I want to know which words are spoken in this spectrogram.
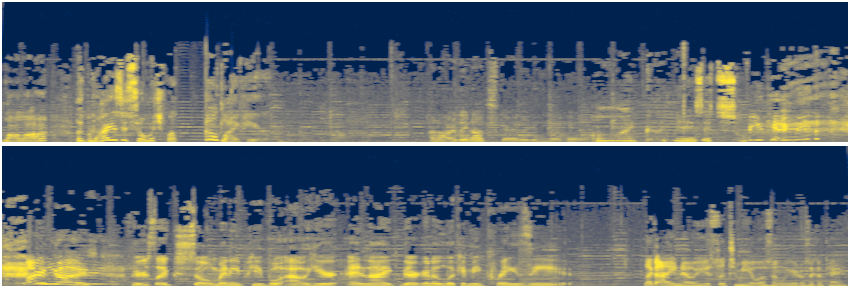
Lala. Like, why is it so much for wildlife here? I know. Are they not scared they're gonna get hit? Oh my goodness, it's so. Are you kidding me? Are you guys? There's like so many people out here, and like they're gonna look at me crazy. Like I know you, so to me it wasn't weird. I was like, okay,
